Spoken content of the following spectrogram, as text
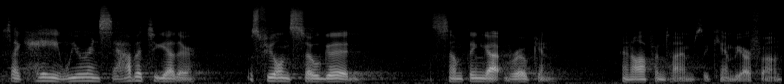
It's like, hey, we were in Sabbath together. It was feeling so good. Something got broken. And oftentimes it can be our phone.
